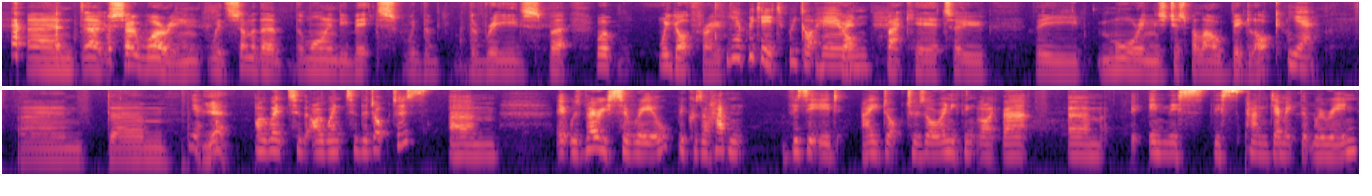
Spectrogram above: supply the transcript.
and uh, it was so worrying with some of the the windy bits with the the reeds. But well, we got through. yeah, we did. We got here Got and back here to the moorings just below Big Lock, yeah, and um, Yeah. yeah, I went to the, I went to the doctors. Um, it was very surreal because I hadn't visited a doctors or anything like that um, in this this pandemic that we're in.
